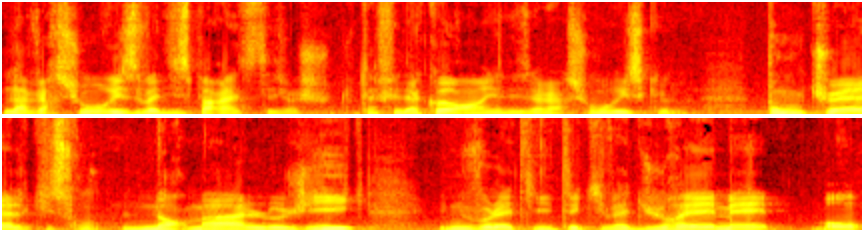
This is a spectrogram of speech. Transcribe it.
l'aversion au risque va disparaître. C'est-à-dire, je suis tout à fait d'accord, hein, il y a des aversions au risque ponctuelles qui sont normales, logiques, une volatilité qui va durer, mais bon,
